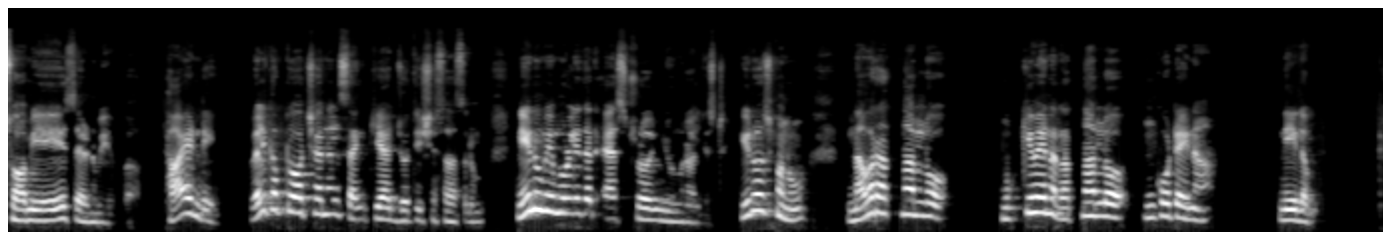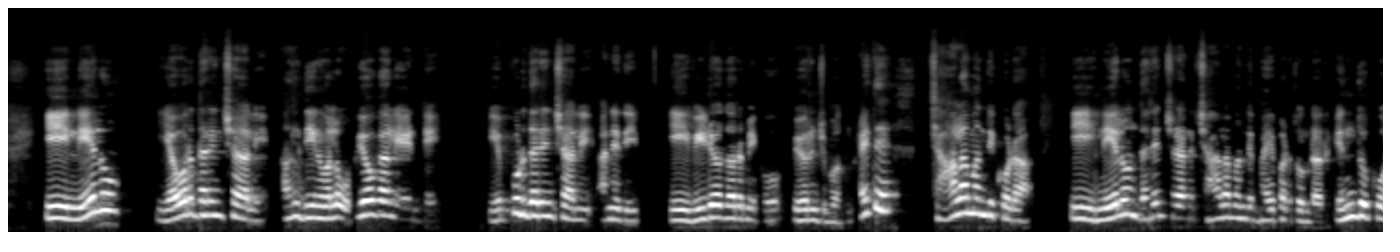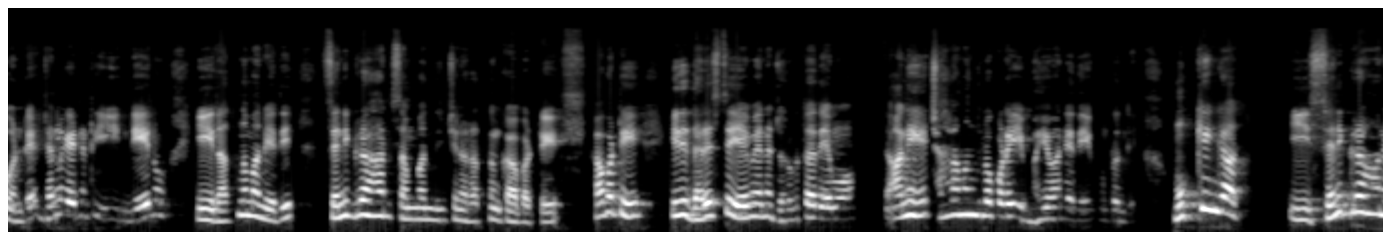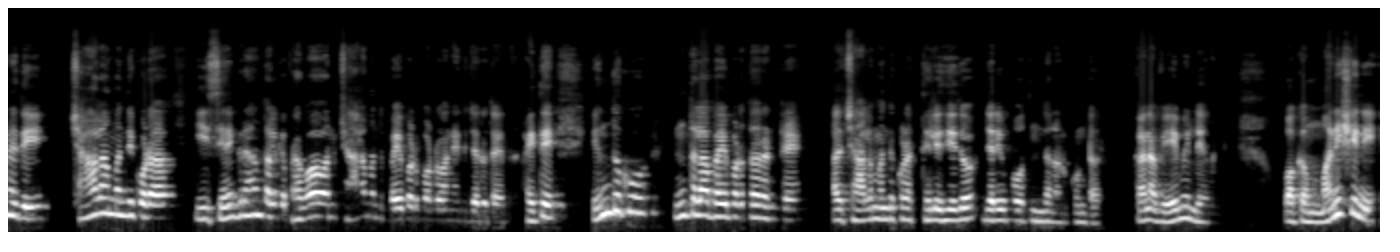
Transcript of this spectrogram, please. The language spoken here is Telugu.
స్వామియే శరణమయ్యప్ప హాయ్ అండి. వెల్కమ్ టు అవర్ ఛానల్ సంఖ్య జ్యోతిష శాస్త్రం. నేను మీ మురళీధర్ ఆస్ట్రో న్యూమరాలజిస్ట్ ఈరోజు మనం నవరత్నాల్లో ముఖ్యమైన రత్నాల్లో ఇంకోటైన నీలం. ఈ నీలం ఎవరు ధరించాలి? అసలు దీనివల్ల ఉపయోగాలు ఏంటి? ఎప్పుడు ధరించాలి? అనేది ఈ వీడియో ద్వారా మీకు వివరించబోతుంది అయితే చాలామంది కూడా ఈ నేలం ధరించడానికి చాలా మంది భయపడుతుంటారు. ఎందుకు అంటే జనరల్గా ఏంటంటే ఈ నేను ఈ రత్నం అనేది శనిగ్రహానికి సంబంధించిన రత్నం కాబట్టి కాబట్టి ఇది ధరిస్తే ఏమైనా జరుగుతుందేమో అని చాలా మందిలో కూడా ఈ భయం అనేది ఉంటుంది. ముఖ్యంగా ఈ శనిగ్రహం అనేది చాలా మంది కూడా ఈ శనిగ్రహం తలకి ప్రభావానికి చాలా మంది భయపడిపోవడం అనేది జరుగుతుంది అయితే ఎందుకు ఇంతలా భయపడతారంటే అది చాలామంది కూడా తెలియదు. ఏదో జరిగిపోతుందని అనుకుంటారు. కానీ అవి ఏమీ లేవండి. ఒక మనిషిని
